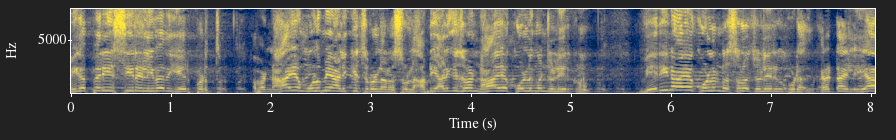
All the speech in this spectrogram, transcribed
மிகப்பெரிய சீரழிவை அது ஏற்படுத்தும். அப்ப நாயை முழுமையாக அழிக்க சொல்லல ரசூல் அப்படி அழிக்க சொல்ல நாயை கொள்ளுங்கன்னு சொல்லியிருக்கணும். வெறி நாயை கொள்ளுன்னு ரசூலை சொல்லியிருக்க கூடாது கரெக்டா இல்லையா?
